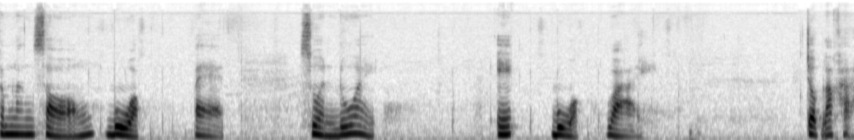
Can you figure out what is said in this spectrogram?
กำลังสองบวก 8 ส่วนด้วย x บวก y จบแล้วค่ะ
